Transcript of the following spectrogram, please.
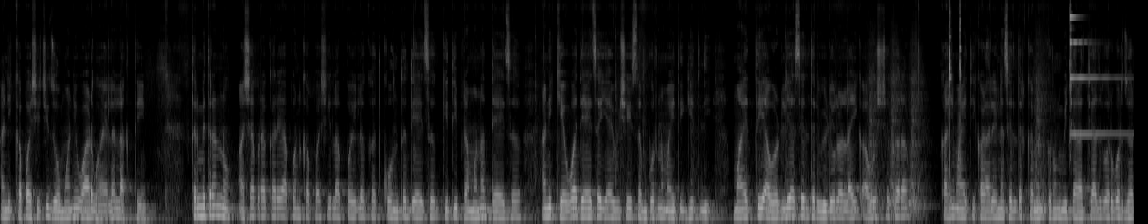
आणि कपाशीची जोमाने वाढ व्हायला लागते. तर मित्रांनो अशा प्रकारे आपण कपाशीला पहिलं खत कोणतं द्यायचं किती प्रमाणात द्यायचं आणि केव्हा द्यायचं याविषयी संपूर्ण माहिती घेतली. माहिती आवडली असेल तर व्हिडिओला लाईक अवश्य करा. काही माहिती कळाली नसेल तर कमेंट करून विचारा. त्याचबरोबर जर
